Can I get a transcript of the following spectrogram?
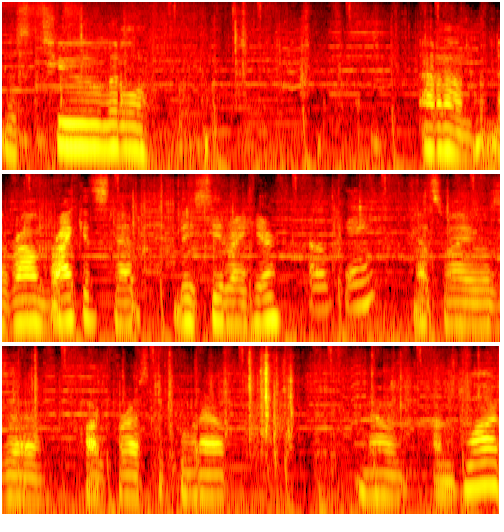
Those two little I don't know the round brackets that they see right here. Okay. That's why it was uh, hard for us to pull it out. Now unplug.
